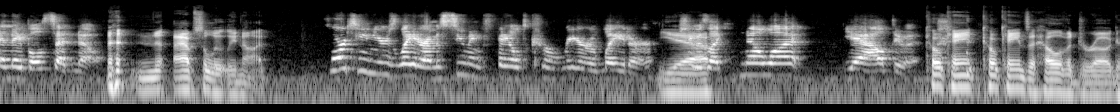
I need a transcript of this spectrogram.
and they both said no. no, absolutely not. 14 years later, I'm assuming failed career later. Yeah. She was like, you know what? Yeah, I'll do it. Cocaine cocaine's a hell of a drug.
